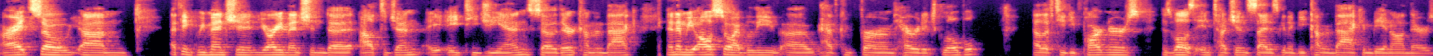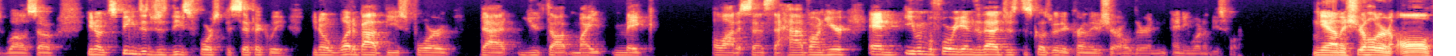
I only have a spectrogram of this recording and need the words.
All right. So um, I think we mentioned you already mentioned uh, Altigen, ATGN, so they're coming back, and then we also, I believe, uh, have confirmed Heritage Global, LFTD Partners, as well as InTouch Insight is going to be coming back and being on there as well. So, you know, speaking to just these four specifically, you know, what about these four that you thought might make a lot of sense to have on here? And even before we get into that, just disclose whether you're currently a shareholder in any one of these four. Yeah, I'm a shareholder in all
